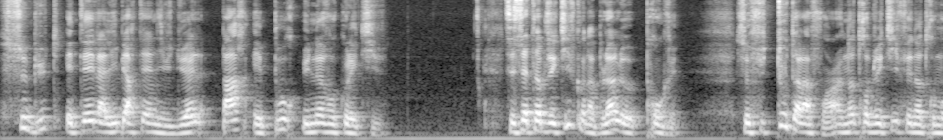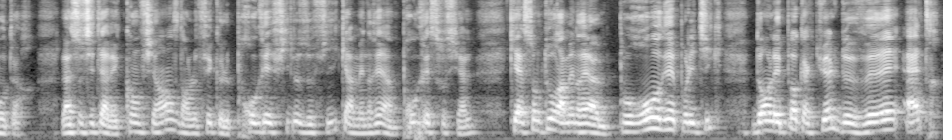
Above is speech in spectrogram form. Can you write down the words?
ce but était la liberté individuelle par et pour une œuvre collective. C'est cet objectif qu'on appela le progrès. Ce fut tout à la fois notre objectif et notre moteur. La société avait confiance dans le fait que le progrès philosophique amènerait un progrès social, qui à son tour amènerait un progrès politique, dont l'époque actuelle devait être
